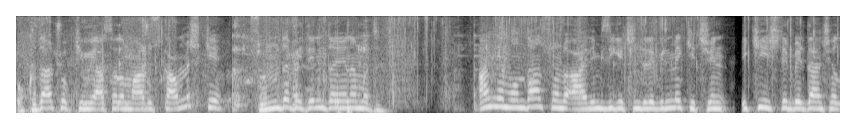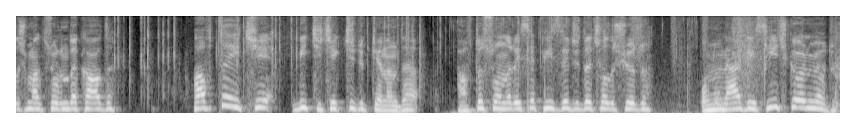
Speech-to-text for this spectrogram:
O kadar çok kimyasala maruz kalmış ki sonunda bedeni dayanamadı. Annem ondan sonra ailemizi geçindirebilmek için iki işte birden çalışmak zorunda kaldı. Hafta içi bir çiçekçi dükkanında, hafta sonları ise pizzacıda çalışıyordu. Onu neredeyse hiç görmüyorduk.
